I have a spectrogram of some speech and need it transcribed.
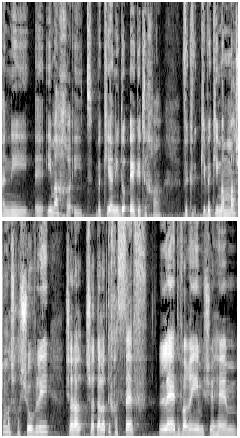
אני אימא אחראית, וכי אני דואגת לך, וכי, וכי ממש ממש חשוב לי שלא, שאתה לא תיחשף לדברים שהם,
